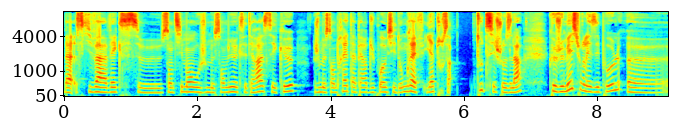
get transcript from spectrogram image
bah, ce qui va avec ce sentiment où je me sens mieux, etc., c'est que je me sens prête à perdre du poids aussi. Donc bref, il y a tout ça, toutes ces choses-là que je mets sur les épaules euh,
